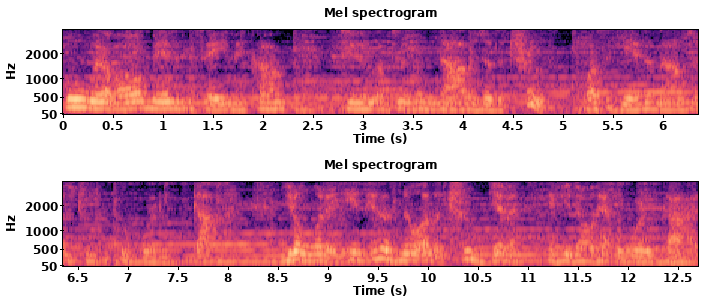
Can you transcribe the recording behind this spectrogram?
who would of all men to be saved and come to unto the knowledge of the truth. Once again, the knowledge of the truth is the word of God. You don't want it, and there's no other truth given if you don't have the word of God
